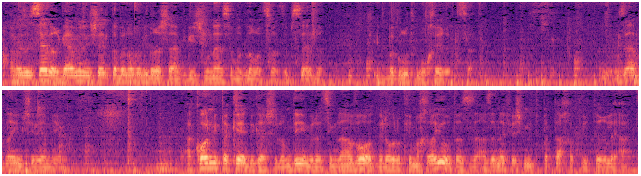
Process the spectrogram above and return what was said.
אבל זה בסדר, גם אם אני שואל את הבנות במדרשה, בגיל 18 הן עוד לא רוצות, זה בסדר. התבגרות מאוחרת קצת. זה התנאים של ימינו. הכל מתעכב בגלל שלומדים ולא יוצאים לעבוד ולא לוקחים אחריות, אז, אז הנפש מתפתחת יותר לאט.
